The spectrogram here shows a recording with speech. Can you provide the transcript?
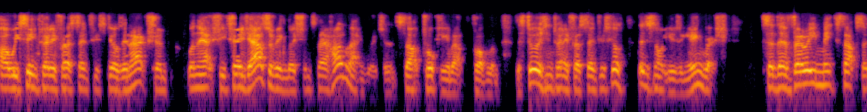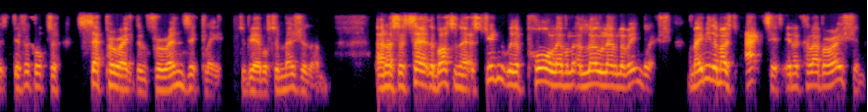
Are we seeing 21st century skills in action when they actually change out of English into their home language and start talking about the problem? They're still using 21st century skills, they're just not using English. So they're very mixed up, so it's difficult to separate them forensically to be able to measure them. And as I say at the bottom there, a student with a poor level, a low level of English, maybe the most active in a collaboration,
